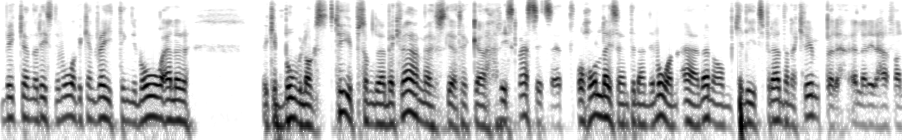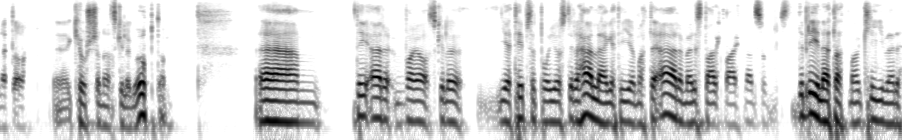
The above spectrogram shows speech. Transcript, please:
vilken risknivå, vilken ratingnivå eller vilken bolagstyp som du är bekväm med ska jag tycka riskmässigt sett och håll dig sen till den nivån även om kreditspreadarna krymper eller i det här fallet då eh, kurserna skulle gå upp. Då. Ehm, det är vad jag skulle ge tipset på just i det här läget i och med att det är en väldigt stark marknad. Så det blir lätt att man kliver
